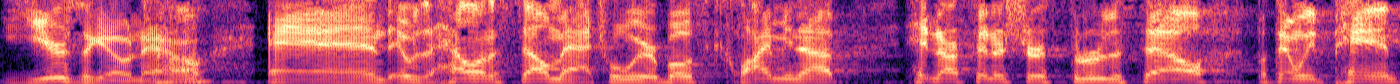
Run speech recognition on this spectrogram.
years ago now, Uh-huh. and it was a Hell in a Cell match where we were both climbing up, hitting our finisher through the cell, but then we'd pin,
